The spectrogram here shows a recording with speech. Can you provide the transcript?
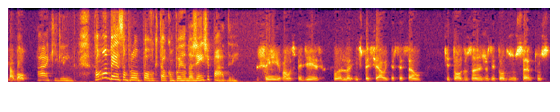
Tá bom? Ai, que lindo. Dá uma bênção para o povo que está acompanhando a gente, padre. Sim, vamos pedir por especial intercessão de todos os anjos e todos os santos,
